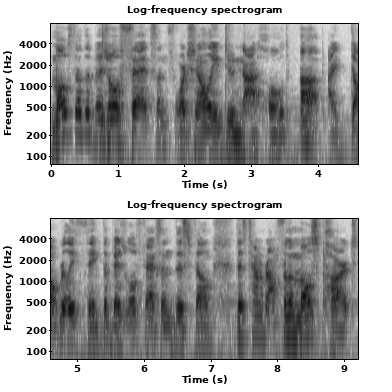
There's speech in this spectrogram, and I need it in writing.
most of the visual effects, unfortunately, do not hold up. I don't really think the visual effects in this film, this time around, for the most part,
